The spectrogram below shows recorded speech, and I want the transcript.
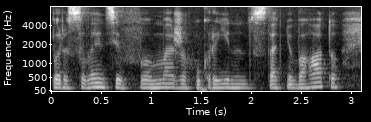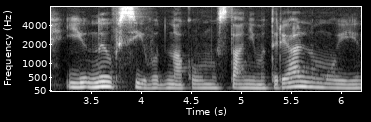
Переселенців в межах України достатньо багато, і не всі в однаковому стані матеріальному і,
